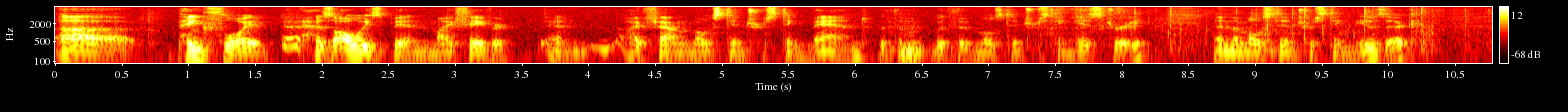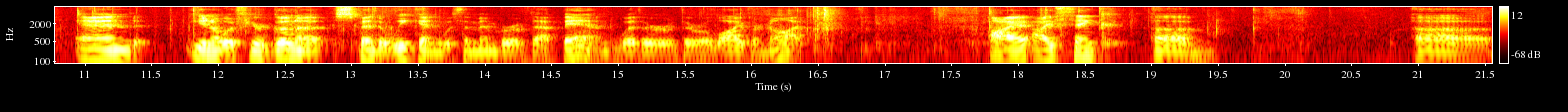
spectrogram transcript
Uh, Pink Floyd has always been my favorite and I found most interesting band with the with the most interesting history and the most interesting music. And you know, if you're gonna spend a weekend with a member of that band, whether they're alive or not, I I think um, uh,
